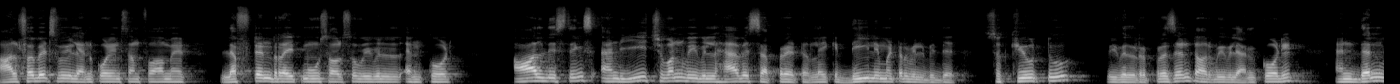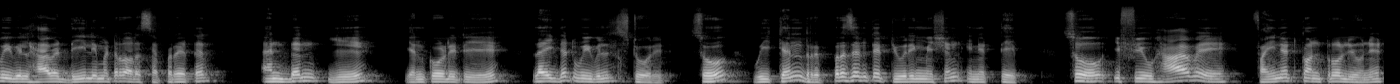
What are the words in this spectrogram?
alphabets we will encode in some format left and right moves also we will encode. All these things and each one we will have a separator like a delimiter will be there. So q2 we will represent or we will encode it and then we will have a delimiter or a separator and then a encode it a like that we will store it so we can represent a turing machine in a tape so if you have a finite control unit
